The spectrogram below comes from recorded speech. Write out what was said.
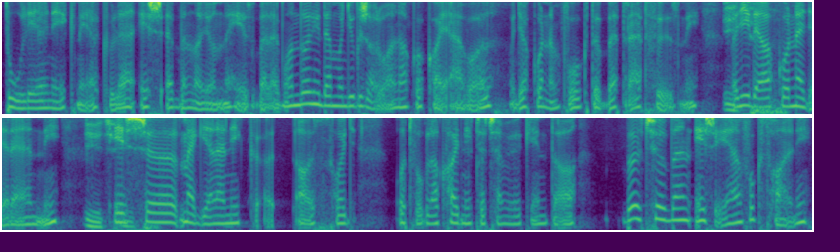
túlélnék nélküle, és ebben nagyon nehéz belegondolni, de mondjuk zsarolnak a kajával, hogy akkor nem fogok többet rád főzni, így. vagy ide akkor ne gyere enni. Így, és így. megjelenik az, hogy ott foglak hagyni csecsemőként a bölcsőben, és ilyen fogsz halni.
